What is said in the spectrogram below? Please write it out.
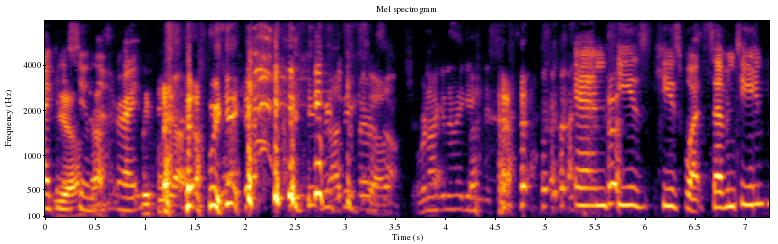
I can yeah. assume yeah. that, right? We think, yeah. we, we think so. We're not going to make any decisions. and he's he's what, 17?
